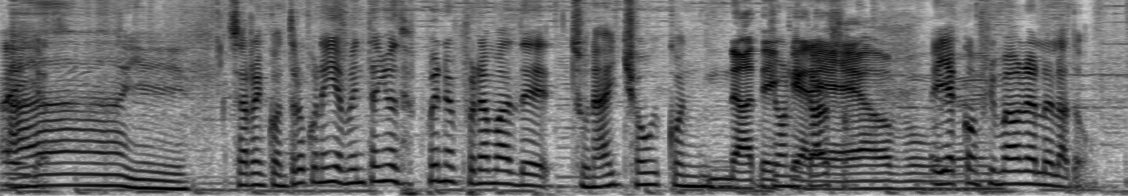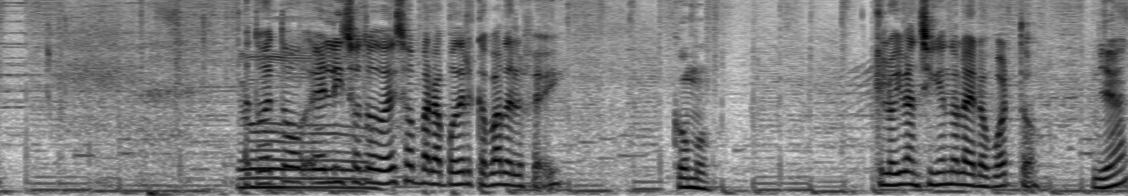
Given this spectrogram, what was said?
a ellas. Ah, ya, ya. Se reencontró con ellas 20 años después en el programa de Tonight Show con No te Johnny creo, Carson. Ellas confirmaron el relato. A todo esto, él hizo todo eso para poder escapar del FBI. ¿Cómo? Que lo iban siguiendo al aeropuerto. ¿Ya?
